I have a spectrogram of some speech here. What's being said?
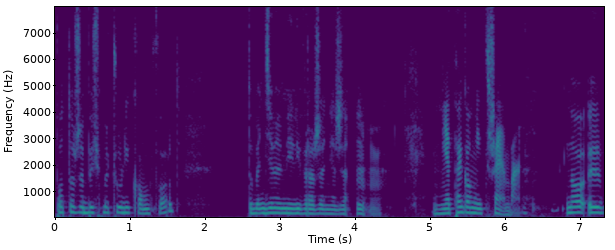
po to, żebyśmy czuli komfort, to będziemy mieli wrażenie, że mm, mm nie tego mi trzeba. No, y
